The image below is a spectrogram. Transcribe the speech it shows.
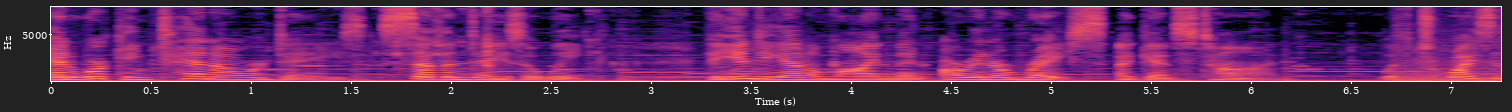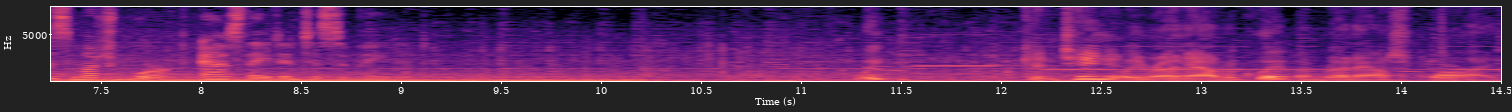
And working 10 hour days, seven days a week, the Indiana linemen are in a race against time, with twice as much work as they'd anticipated. we continually run out of equipment, run out of supplies.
